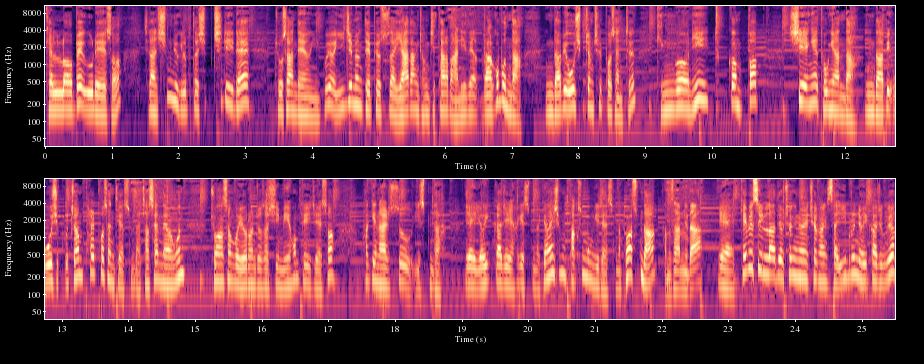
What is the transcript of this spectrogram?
갤럽에 의뢰해서 지난 16일부터 17일에 조사 내용이고요. 이재명 대표 수사 야당 정치 탄압 아니라고 본다. 응답이 50.7%, 김건희 특검법 시행에 동의한다. 응답이 59.8%였습니다. 자세한 내용은 중앙선거 여론조사 심의 홈페이지에서 확인할 수 있습니다. 예, 여기까지 하겠습니다. 경향신문 박순봉 기자였습니다. 고맙습니다. 감사합니다. 예, KBS 일라디오 최경영의 최강시사 2부는 여기까지고요.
